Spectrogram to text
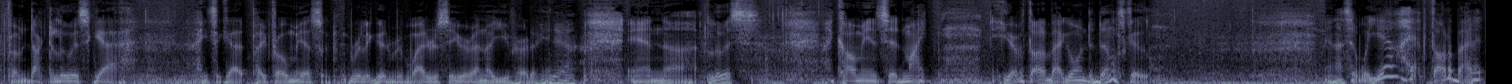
from Dr. Louis Guy. He's a guy that played for Ole Miss, a really good wide receiver. I know you've heard of him. Yeah. And uh, Louis called me and said, Mike, you ever thought about going to dental school? And I said, Well, yeah, I have thought about it.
